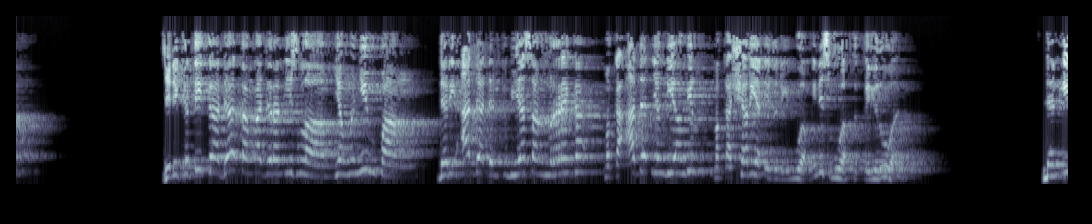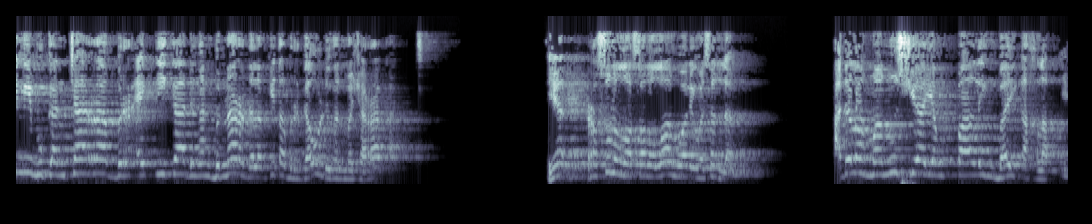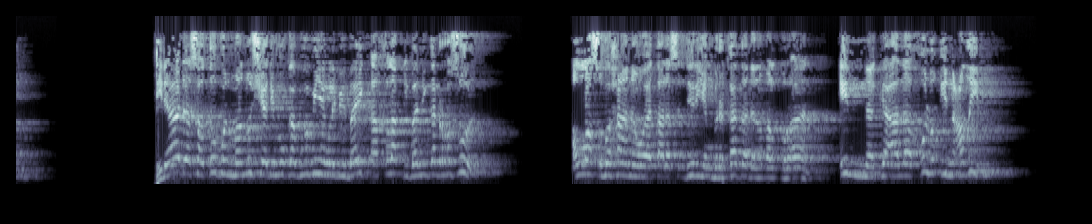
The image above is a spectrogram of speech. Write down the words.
Jadi ketika datang ajaran Islam yang menyimpang dari adat dan kebiasaan mereka, maka adat yang diambil, maka syariat itu dibuang. Ini sebuah kekeliruan. Dan ini bukan cara beretika dengan benar dalam kita bergaul dengan masyarakat. Ya, Rasulullah Sallallahu Alaihi Wasallam adalah manusia yang paling baik akhlaknya. Tidak ada satupun manusia di muka bumi yang lebih baik akhlak dibandingkan Rasul. Allah Subhanahu wa taala sendiri yang berkata dalam Al-Qur'an, "Innaka ala khuluqin 'azim."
